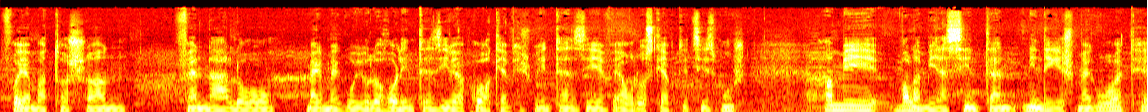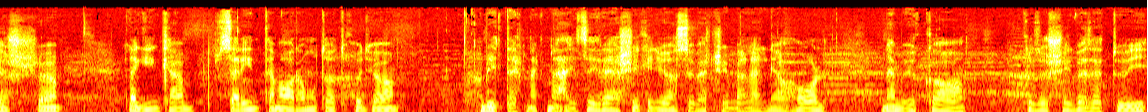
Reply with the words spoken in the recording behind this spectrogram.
folyamatosan fennálló, meg megújuló, hol intenzívebb, hol kevésbé intenzív euroszkepticizmus, ami valamilyen szinten mindig is megvolt, és leginkább szerintem arra mutat, hogy a briteknek nehezére esik egy olyan szövetségben lenni, ahol nem ők a közösség vezetői.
